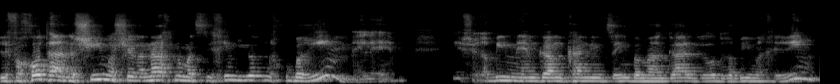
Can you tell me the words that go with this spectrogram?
לפחות האנשים אשר אנחנו מצליחים להיות מחוברים אליהם, שרבים מהם גם כאן נמצאים במעגל ועוד רבים אחרים,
